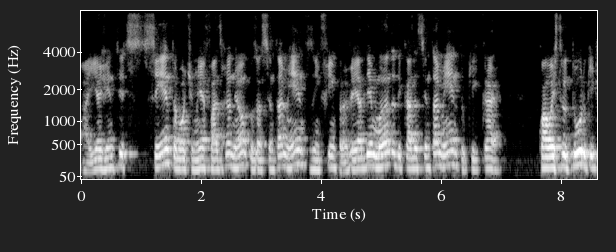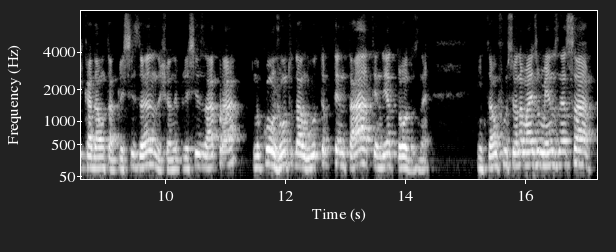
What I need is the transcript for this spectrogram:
aí a gente senta, volta e meia, faz reunião com os assentamentos, enfim, para ver a demanda de cada assentamento, que qual a estrutura, o que, que cada um está precisando, deixando de precisar para no conjunto da luta, tentar atender a todos, né? Então, funciona mais ou menos nessa,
